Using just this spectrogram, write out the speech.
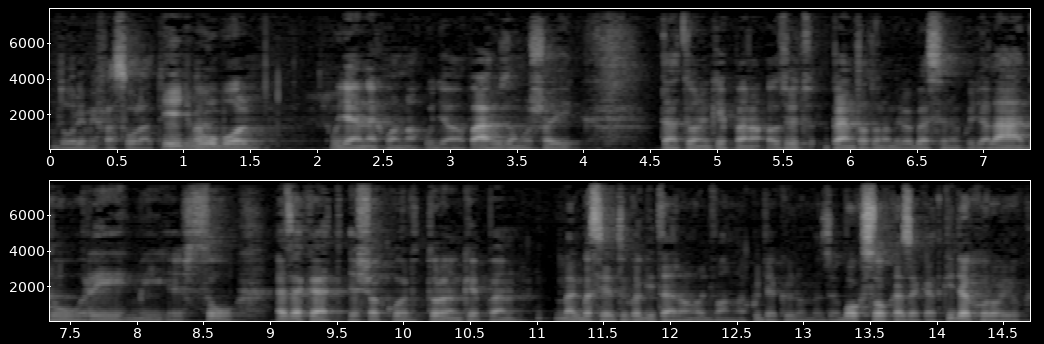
do, re, mi, fa, szólát. Így van. Dóból, ugye ennek vannak ugye a párhuzamosai, tehát tulajdonképpen az öt pentaton, amiről beszélünk, ugye a lá, do, ré, mi és szó, ezeket, és akkor tulajdonképpen megbeszéltük a gitáron, hogy vannak ugye különböző boxok, ezeket kigyakoroljuk,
